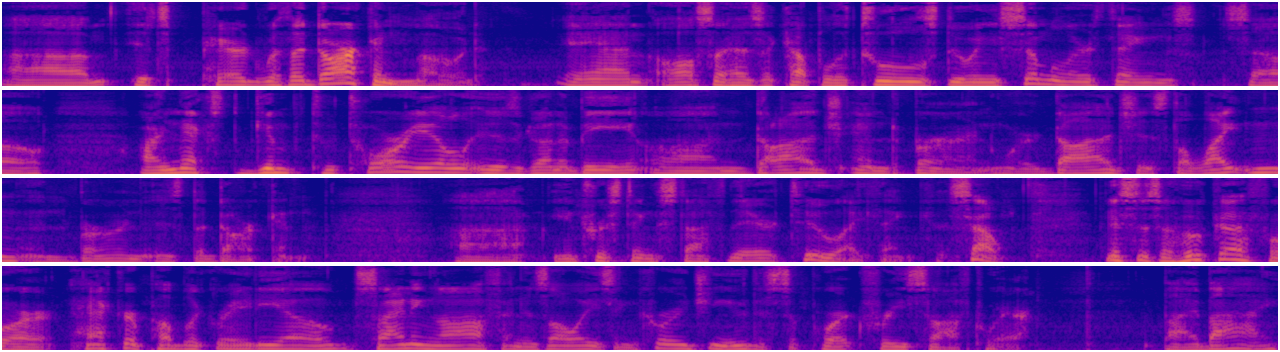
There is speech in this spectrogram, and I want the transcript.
Um, it's paired with a darken mode and also has a couple of tools doing similar things. So our next GIMP tutorial is going to be on dodge and burn, where dodge is the lighten and burn is the darken. Uh, interesting stuff there too, I think. So this is Ahuka for Hacker Public Radio, signing off and as always encouraging you to support free software. Bye bye.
